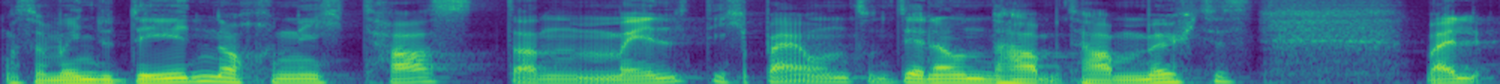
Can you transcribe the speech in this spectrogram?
Also wenn du den noch nicht hast, dann melde dich bei uns und den haben möchtest, weil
